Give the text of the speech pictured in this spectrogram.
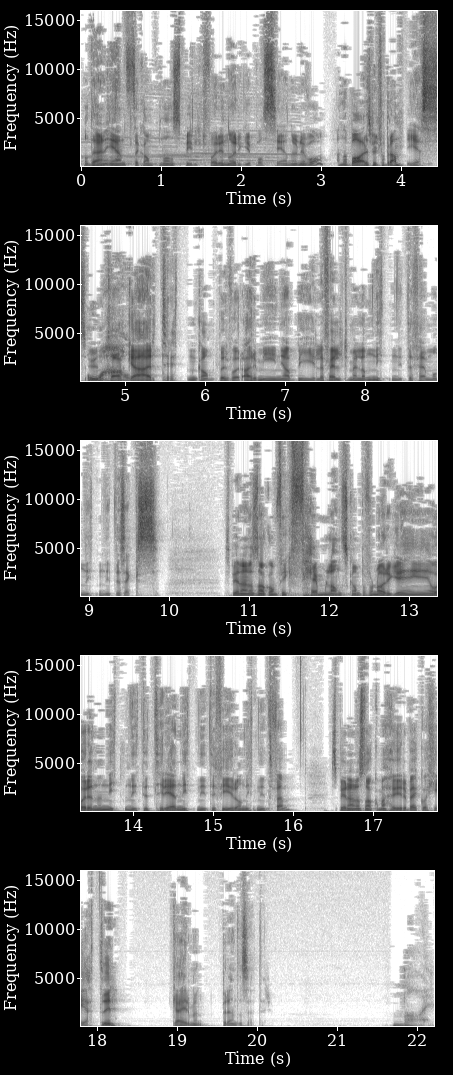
Og det er den eneste kampen han har spilt for i Norge på seniornivå. Han har bare spilt for Brann. Yes, Wow. Unntaket er 13 kamper for Arminia Bielefeld mellom 1995 og 1996. Spillerne snakk om fikk fem landskamper for Norge i årene 1993, 1994 og 1995. Spillerne snakk om er høyrebekk og heter Geirmund Brendesæter. Nei.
